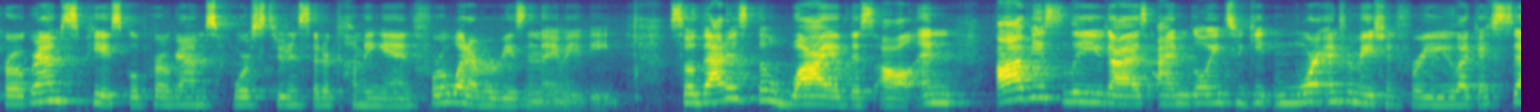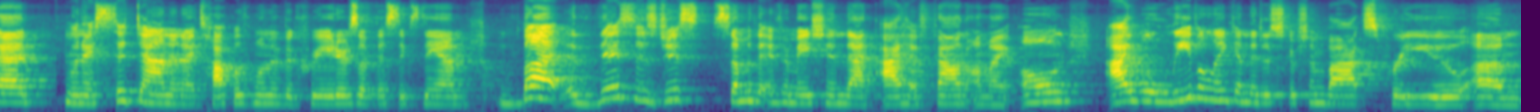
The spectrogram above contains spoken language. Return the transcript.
programs, PA school programs for students that are coming in for whatever reason they may be. So that is the why of this all. And obviously, you guys, I'm going to get more information for you. Like I said, when I sit down and I talk with one of the creators of this exam, but this is just some of the information that I have found on my own. I will leave a link in the description box for you um,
